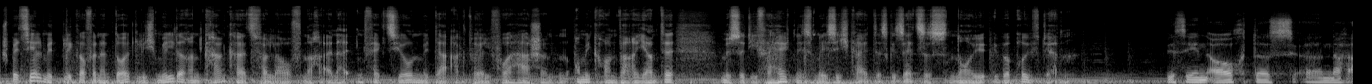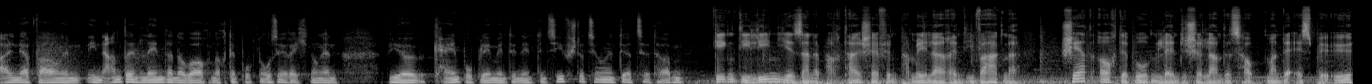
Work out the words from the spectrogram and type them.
Speziell mit Blick auf einen deutlich milderen Krankheitsverlauf nach einer Infektion mit der aktuell vorherrschenden Omikron-Variante müsse die Verhältnismäßigkeit des Gesetzes neu überprüft werden. Wir sehen auch, dass äh, nach allen Erfahrungen in anderen Ländern, aber auch nach den Prognoserechnungen wir kein Problem in den Intensivstationen derzeit haben. Gegen die Linie seiner Parteichefin Pamela Rendi-Wagner schert auch der burgenländische Landeshauptmann der SPÖ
